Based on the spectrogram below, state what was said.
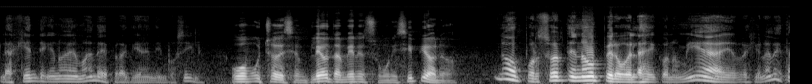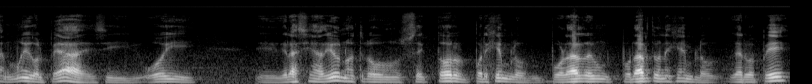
la gente que nos demanda es prácticamente imposible. ¿Hubo mucho desempleo también en su municipio o no? No, por suerte no, pero las economías regionales están muy golpeadas. Y hoy eh, gracias a Dios, nuestro sector, por ejemplo, por, darle un, por darte un ejemplo, Garuapé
